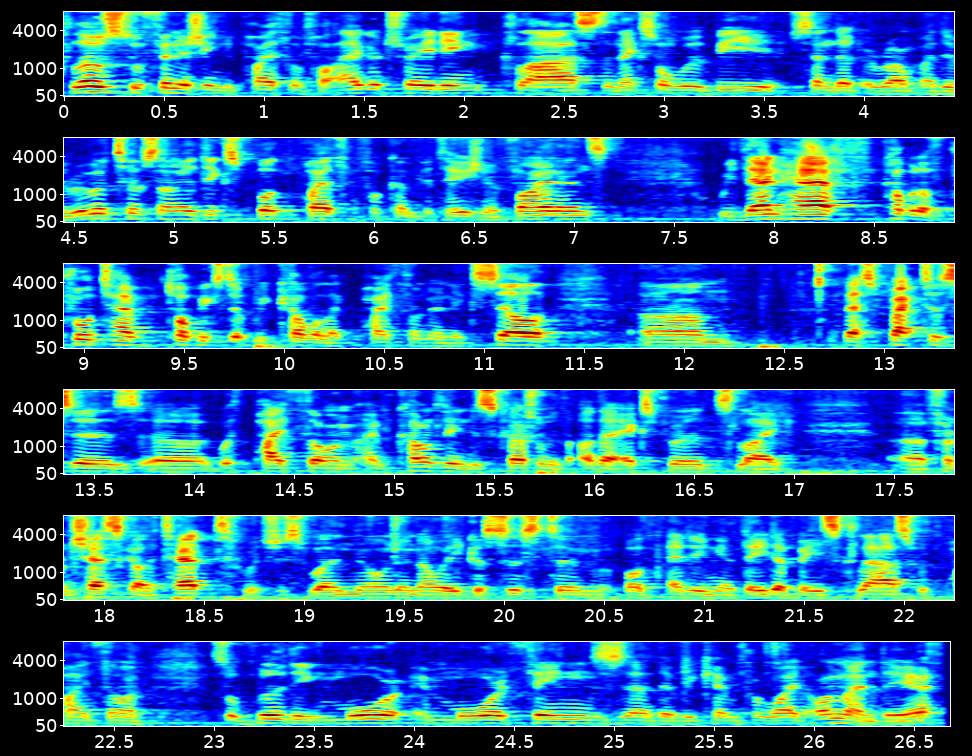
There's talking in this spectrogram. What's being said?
close to finishing the Python for algo trading class. The next one will be centered around my derivatives analytics book, Python for computational finance. We then have a couple of pro topics that we cover, like Python and Excel. Um, best practices uh, with Python. I'm currently in discussion with other experts like uh, Francesca Alted, which is well known in our ecosystem, about adding a database class with Python. So building more and more things uh, that we can provide online there.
